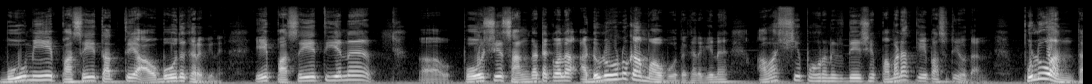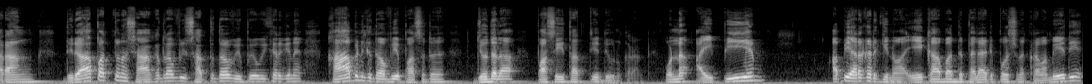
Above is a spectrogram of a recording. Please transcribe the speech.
භූමියේ පසේ තත්ත්වය අවබෝධ කරගෙන ඒ පසේ තියෙන පෝෂ්‍ය සංගටකවල අඩුලුහුණුකම් අවබෝධ කරගෙන අවශ්‍ය පොහොර නිර්දේශය පමණක් ඒ පසට යොදන්න. පුළුවන් තරම් දි รา පත් වන ශාක ද්‍රව්‍ය සත්ත්ව ද්‍රව්‍ය උපයෝගී කරගෙන කාබනික ද්‍රව්‍ය පසට යොදලා පසේ තත්ත්වය දියුණු කරන්න. ඔන්න IPM අපි අරකට කියනවා ඒකාබද්ධ පැලෑටි පෝෂණ ක්‍රමවේදය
